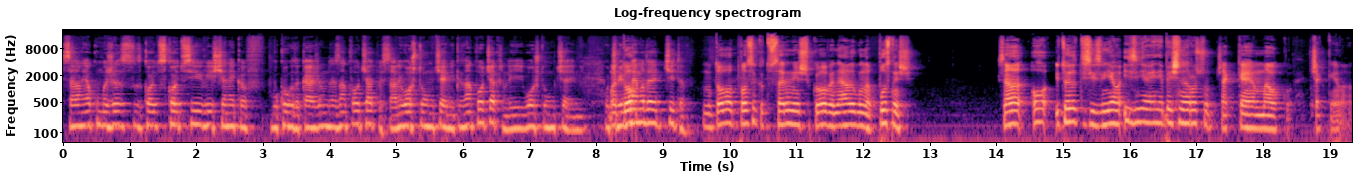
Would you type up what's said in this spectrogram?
сега някой мъжа, с който, с който си виж, че е някакъв буклук, да кажем, не знам какво очакваш. Сега не лошото момче, ми не знам какво очакваш, нали, лошото момче. Ми. Очевидно то- няма да е читав. Но то въпрос е като нещо такова, веднага да го напуснеш. Сега, о, и той да ти се извинява. Извинявай, не беше нарочно. Чакай малко, чакай малко.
